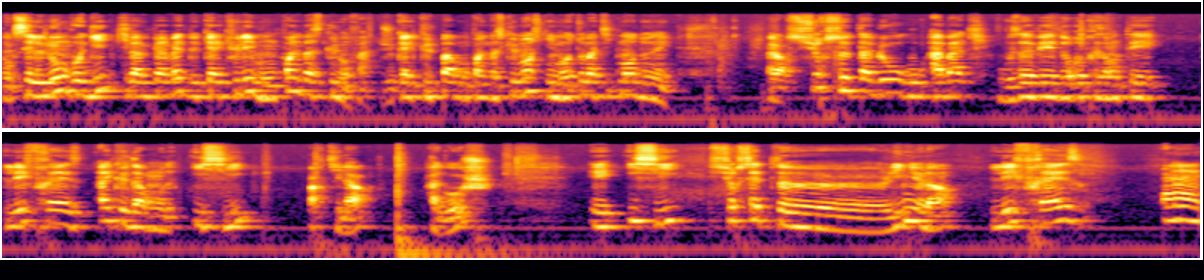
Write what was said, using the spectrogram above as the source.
Donc c'est le nombre guide qui va me permettre de calculer mon point de basculement. Enfin, je ne calcule pas mon point de basculement, ce qui m'a automatiquement donné. Alors sur ce tableau ou abac, vous avez de représenter les fraises à queue d'aronde ici, partie là, à gauche. Et ici, sur cette euh, ligne-là, les fraises en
